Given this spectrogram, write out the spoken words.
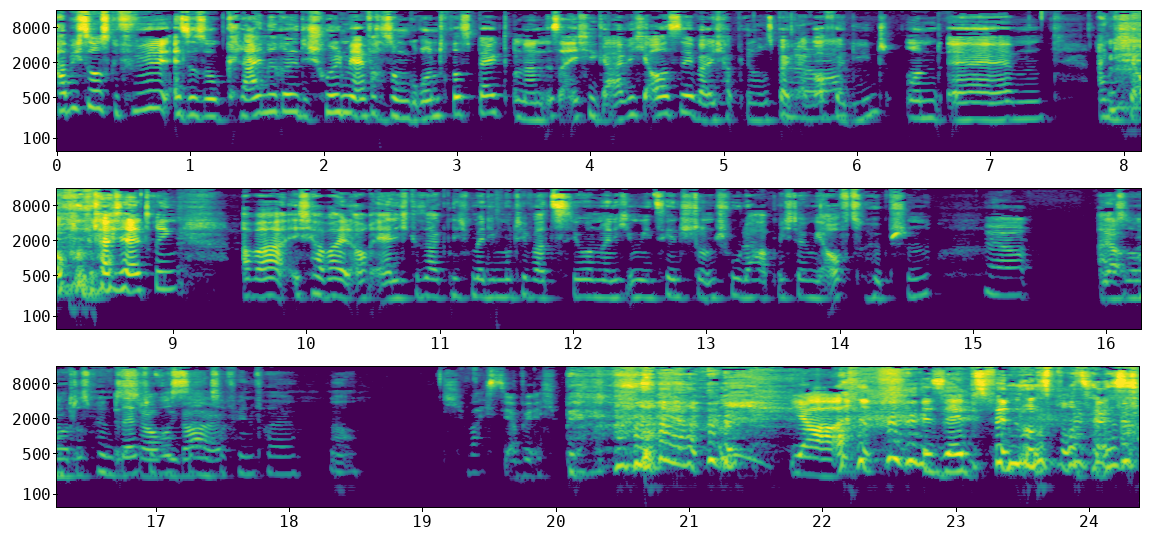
habe ich so das Gefühl, also so kleinere, die schulden mir einfach so einen Grundrespekt und dann ist eigentlich egal, wie ich aussehe, weil ich habe den Respekt ja. einfach verdient. Und ähm, eigentlich auch vom Gleichaltrigen. Aber ich habe halt auch ehrlich gesagt nicht mehr die Motivation, wenn ich irgendwie zehn Stunden Schule habe, mich da irgendwie aufzuhübschen. Ja. Also ja, das mit dem Selbstbewusstsein ist auf jeden Fall, ja. Ich weiß ja, wer ich bin. ja, der Selbstfindungsprozess.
